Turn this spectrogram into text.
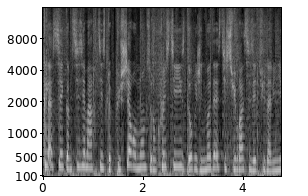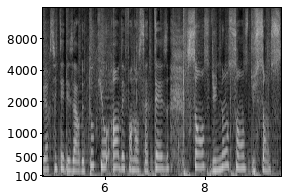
Classé comme sixième artiste le plus cher au monde selon Christie's, d'origine modeste, il suivra ses études à l'Université des Arts de Tokyo en défendant sa thèse Sens du non-sens du sens.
